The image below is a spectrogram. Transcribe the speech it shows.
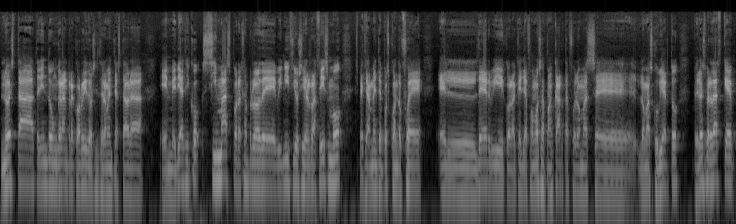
no está teniendo un gran recorrido, sinceramente, hasta ahora eh, mediático. Sí más, por ejemplo, lo de Vinicius y el racismo, especialmente pues cuando fue el derby con aquella famosa pancarta fue lo más eh, lo más cubierto pero es verdad que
